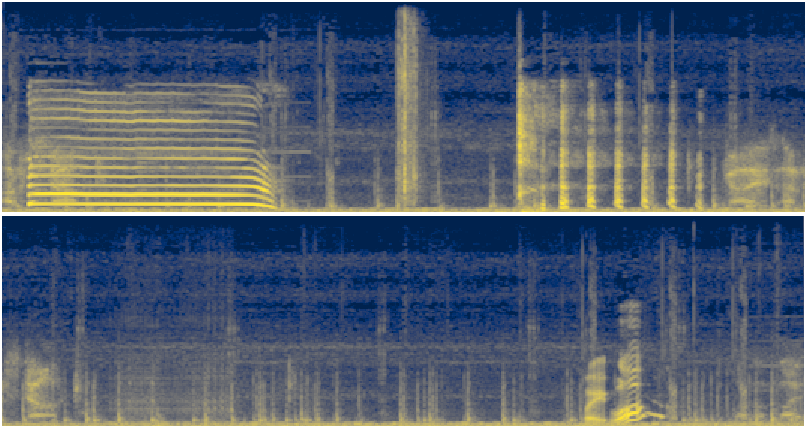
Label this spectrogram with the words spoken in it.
No! Guys, I'm stuck. Wait, what? I'm, I'm right,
